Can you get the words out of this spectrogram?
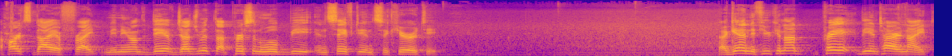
hearts die of fright. Meaning, on the day of judgment, that person will be in safety and security. Again, if you cannot pray the entire night,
